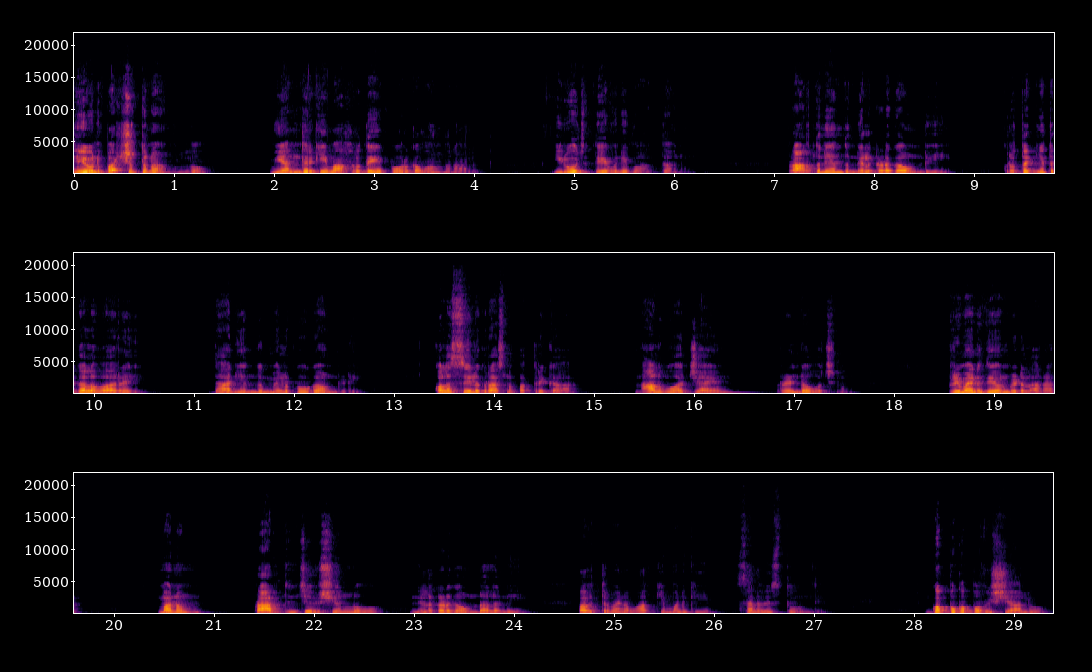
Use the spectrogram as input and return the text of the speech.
దేవుని పరిశుద్ధ నామంలో మీ అందరికీ మా హృదయపూర్వక వందనాలు. ఈరోజు దేవుని వాగ్దానం ప్రార్థన యందు నిలకడగా ఉండి కృతజ్ఞత గలవారై దాని యందు మెలకుగా ఉండడి. కొలసీలకు రాసిన పత్రిక నాలుగో అధ్యాయం రెండో వచనం. ప్రియమైన దేవుని బిడ్డలారా మనం ప్రార్థించే విషయంలో నిలకడగా ఉండాలని పవిత్రమైన వాక్యం మనకి సెలవిస్తూ ఉంది. గొప్ప గొప్ప విషయాలు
